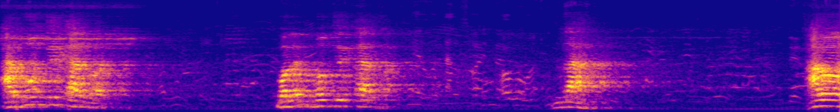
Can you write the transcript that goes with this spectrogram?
আর মন্দির কার ঘর? বলেন, মন্দির কার ঘর? না। কারণ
